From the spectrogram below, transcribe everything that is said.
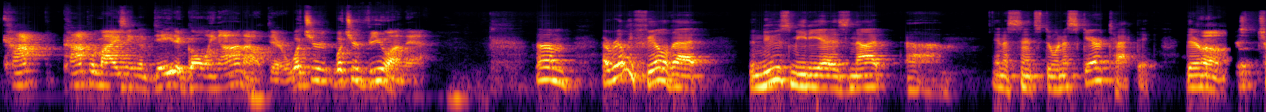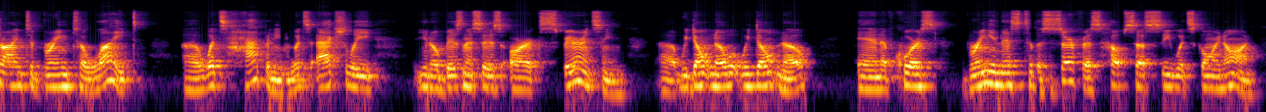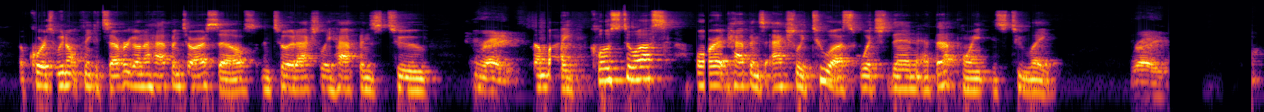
comp- compromising of data going on out there. What's your what's your view on that? Um, I really feel that the news media is not, um, in a sense, doing a scare tactic. They're huh. just trying to bring to light uh, what's happening, what's actually you know businesses are experiencing. Uh, we don't know what we don't know, and of course, bringing this to the surface helps us see what's going on. Of course, we don't think it's ever going to happen to ourselves until it actually happens to right. somebody close to us or it happens actually to us which then at that point is too late. Right.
